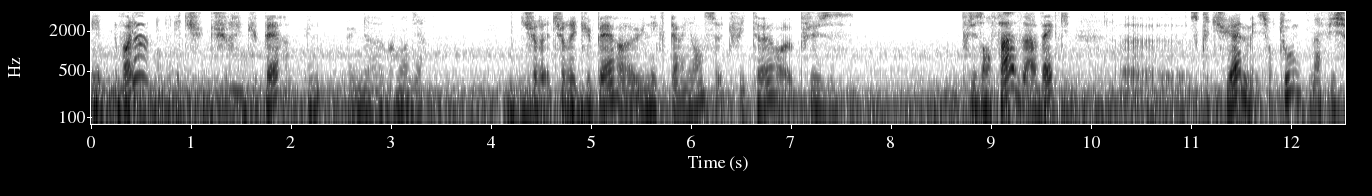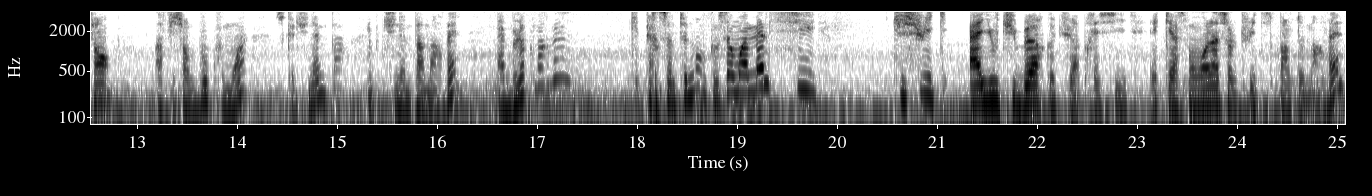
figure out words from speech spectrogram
et voilà, et tu, récupères une, une, comment dire, tu, récupères une expérience Twitter euh, plus, plus en phase avec euh, ce que tu aimes et surtout affichant, affichant beaucoup moins ce que tu n'aimes pas. Tu n'aimes pas Marvel, un bloc Marvel. Que personne te demande. Comme ça, moi, même si tu suis un YouTuber que tu apprécies et qu'à ce moment-là sur le tweet il parle de Marvel,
